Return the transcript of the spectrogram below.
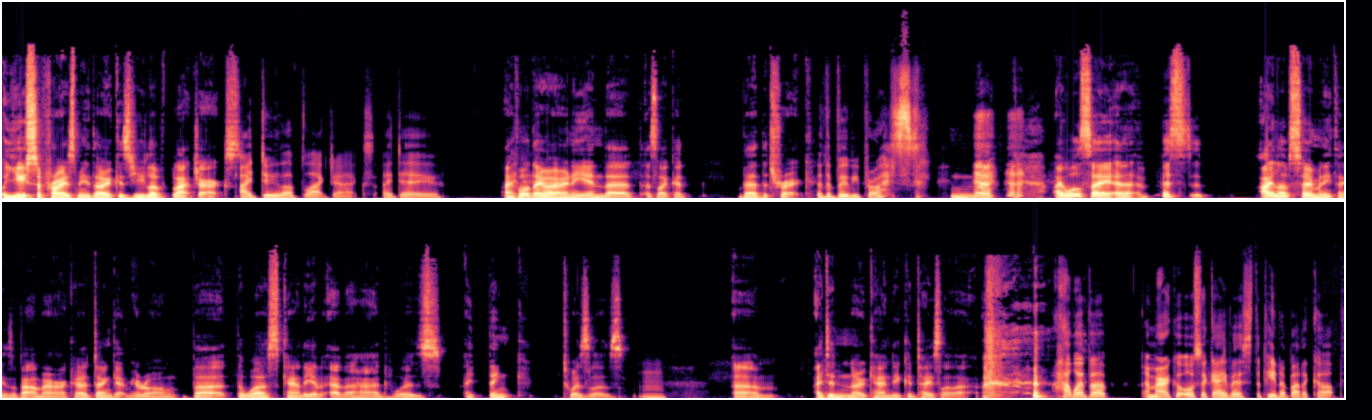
You surprised me though, because you love blackjacks. I, I do love blackjacks. I do. I thought they were only in there as like a they're the trick. The booby price. Mm. I will say, uh, this I love so many things about America. Don't get me wrong, but the worst candy I've ever had was, I think, Twizzlers. Mm. Um, I didn't know candy could taste like that. However, America also gave us the peanut butter cup,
